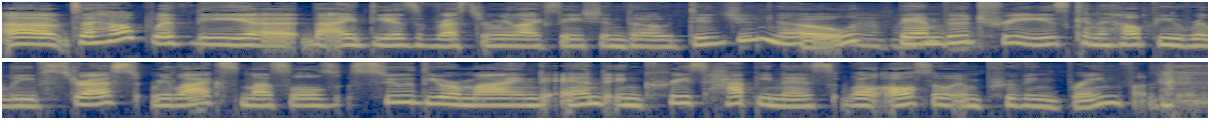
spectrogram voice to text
Uh, to help with the uh, the ideas of rest and relaxation, though, did you know mm-hmm. bamboo trees can help you relieve stress, relax muscles, soothe your mind, and increase happiness while also improving brain function?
